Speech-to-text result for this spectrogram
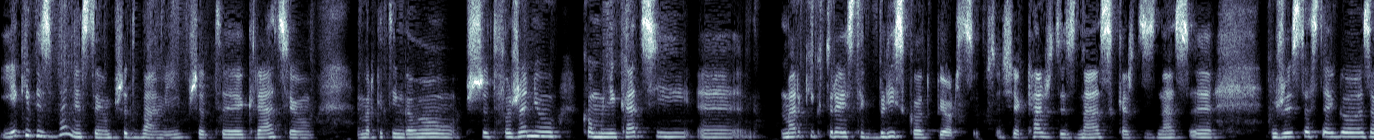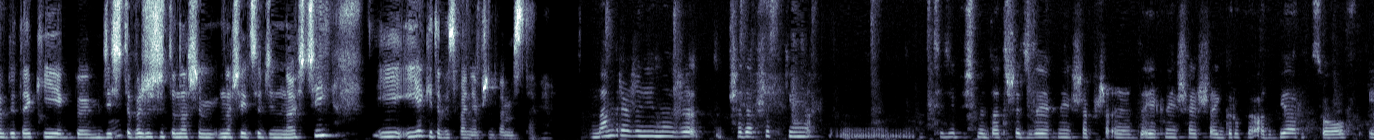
jakie wyzwania stoją przed Wami, przed e, kreacją marketingową, przy tworzeniu komunikacji e, marki, która jest tak blisko odbiorcy. W sensie każdy z nas, każdy z nas e, korzysta z tego, z audioteki, jakby gdzieś towarzyszy to naszym, naszej codzienności i, i jakie to wyzwania przed Wami stawia? Mam wrażenie, no, że przede wszystkim chcielibyśmy dotrzeć do jak, do jak najszerszej grupy odbiorców i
